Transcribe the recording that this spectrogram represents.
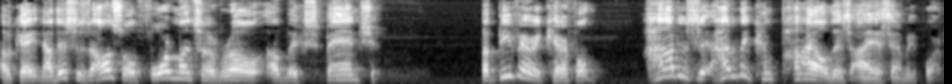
Okay, now this is also four months in a row of expansion. But be very careful. How does it, how do they compile this ISM report?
